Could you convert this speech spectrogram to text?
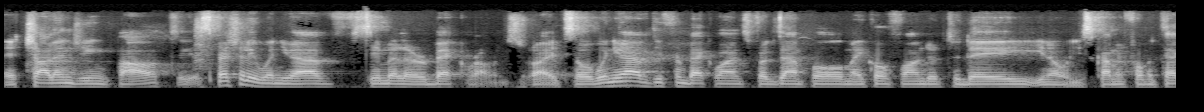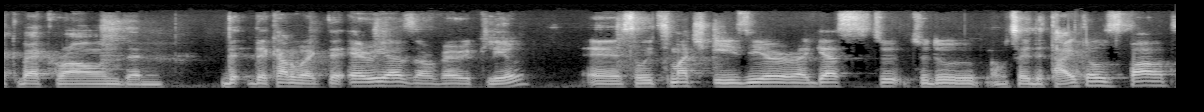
a challenging part, especially when you have similar backgrounds, right? So when you have different backgrounds, for example, my co-founder today, you know, he's coming from a tech background, and the, the kind of like the areas are very clear. Uh, so it's much easier, I guess, to to do. I would say the titles part.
